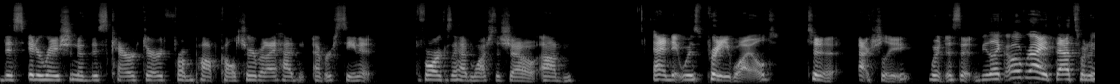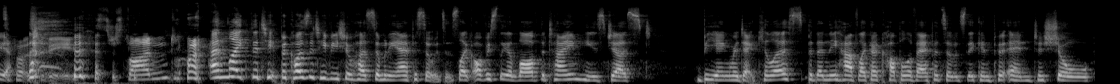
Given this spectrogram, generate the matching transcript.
this iteration of this character from pop culture, but I hadn't ever seen it before because I hadn't watched the show. Um, and it was pretty wild to actually witness it and be like, "Oh, right, that's what it's Yeah. supposed to be. It's just fun." and like the t- because the TV show has so many episodes, it's like obviously a lot of the time he's just being ridiculous, but then they have like a couple of episodes they can put in to show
